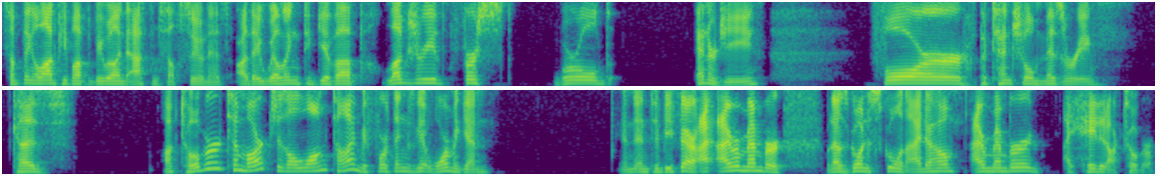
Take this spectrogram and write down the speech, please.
something a lot of people have to be willing to ask themselves soon is are they willing to give up luxury first world energy for potential misery? Because October to March is a long time before things get warm again. And and to be fair, I, I remember when I was going to school in Idaho, I remember I hated October.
